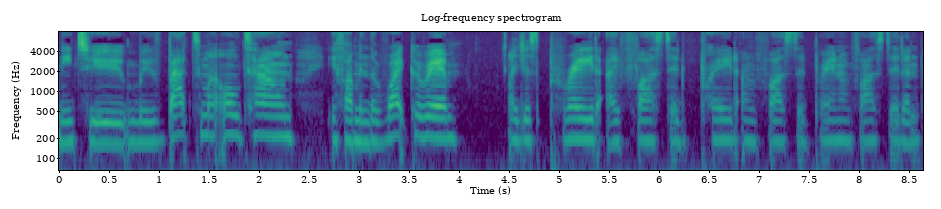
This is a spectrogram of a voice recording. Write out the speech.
need to move back to my old town, if I'm in the right career. I just prayed, I fasted, prayed and fasted, prayed and fasted. And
